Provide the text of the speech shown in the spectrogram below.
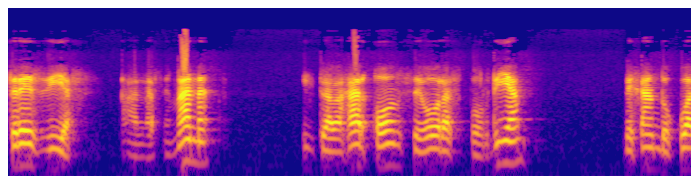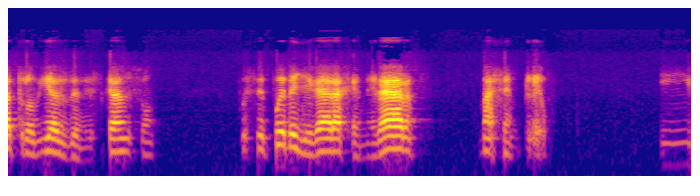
tres días a la semana y trabajar 11 horas por día, dejando cuatro días de descanso, pues se puede llegar a generar más empleo. Y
